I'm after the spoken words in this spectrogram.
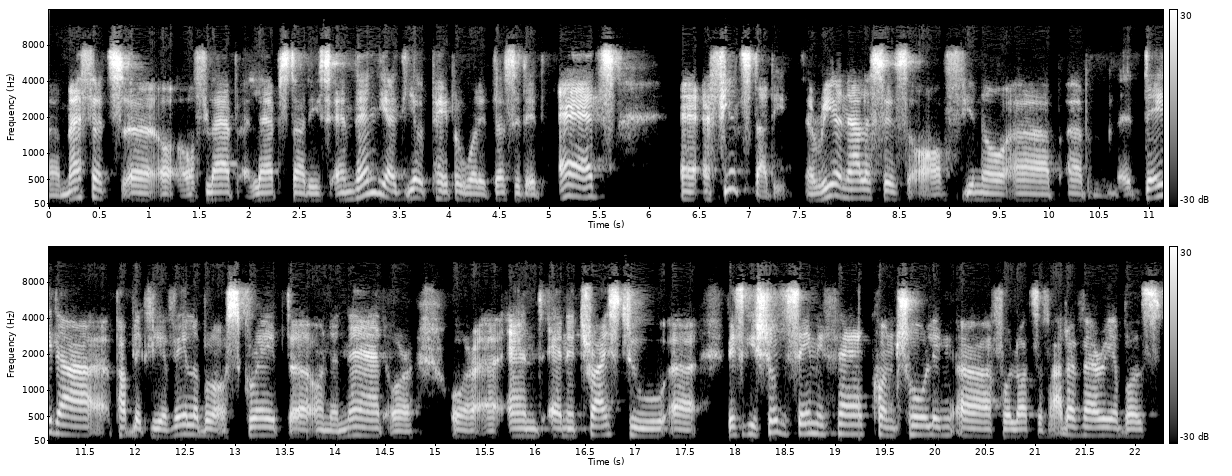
uh methods uh, of lab lab studies, and then the ideal paper, what it does, it it adds a field study, a reanalysis of you know uh, uh, data publicly available or scraped uh, on the net, or or uh, and and it tries to uh, basically show the same effect, controlling uh, for lots of other variables.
